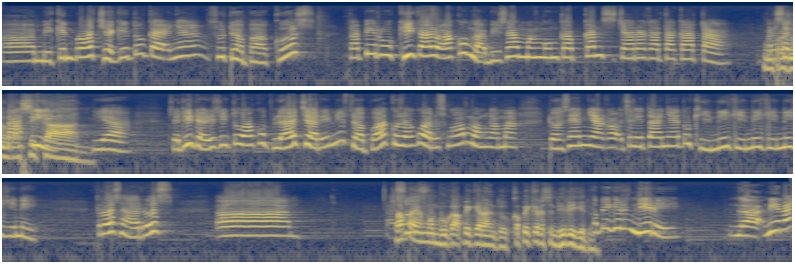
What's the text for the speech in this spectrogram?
eh, bikin project itu kayaknya sudah bagus, tapi rugi kalau aku nggak bisa mengungkapkan secara kata-kata presentasi. Ya, jadi dari situ aku belajar ini sudah bagus, aku harus ngomong sama dosennya kalau ceritanya itu gini, gini, gini, gini. Terus harus eh Siapa yang membuka pikiran itu? Kepikir sendiri gitu. kepikir sendiri, nggak nilai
